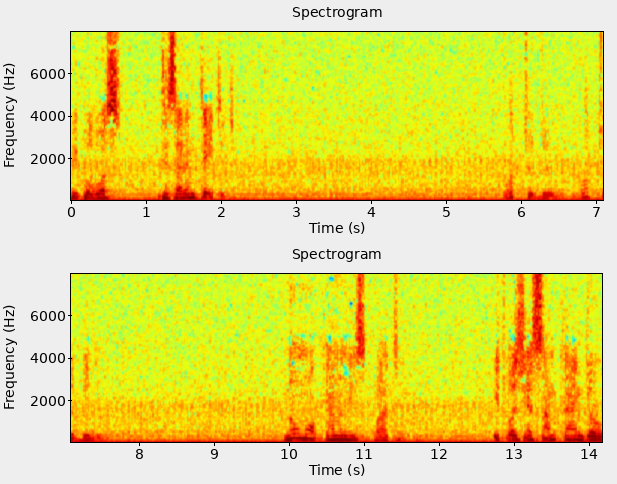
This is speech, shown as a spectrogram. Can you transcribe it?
People was disorientated. What to do, what to believe. No more communist party. It was just some kind of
